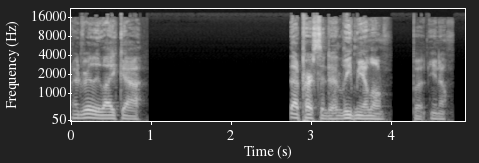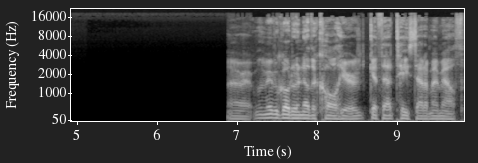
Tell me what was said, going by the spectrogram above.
I'd really like uh, that person to leave me alone, but you know. All right, well maybe we'll go to another call here. Get that taste out of my mouth.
